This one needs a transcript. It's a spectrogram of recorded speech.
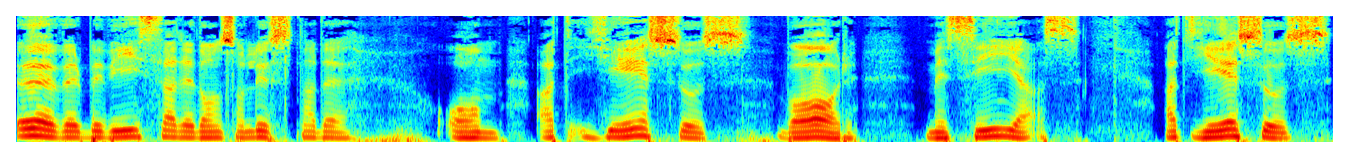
överbevisade de som lyssnade om att Jesus var Messias. Att Jesus,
